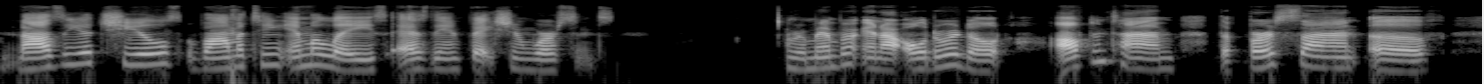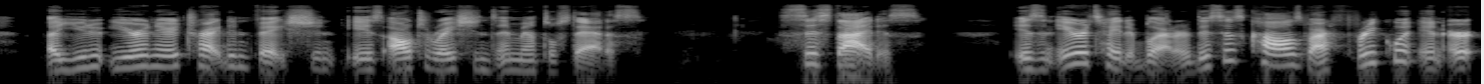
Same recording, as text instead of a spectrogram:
nausea, chills, vomiting, and malaise as the infection worsens. Remember, in our older adult, oftentimes the first sign of a urinary tract infection is alterations in mental status. Cystitis is an irritated bladder. This is caused by frequent and er,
